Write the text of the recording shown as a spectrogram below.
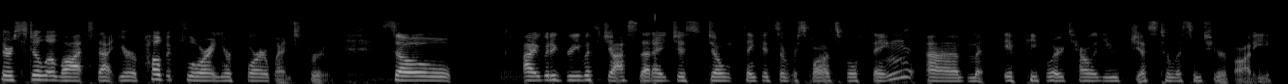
there's still a lot that your pelvic floor and your core went through. So I would agree with Jess that I just don't think it's a responsible thing um, if people are telling you just to listen to your body.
